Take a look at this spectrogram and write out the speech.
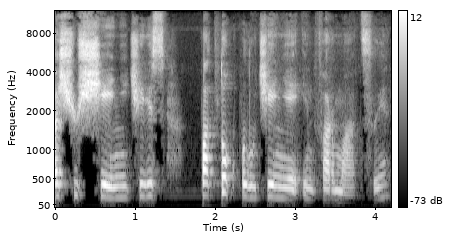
ощущений, через поток получения информации,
